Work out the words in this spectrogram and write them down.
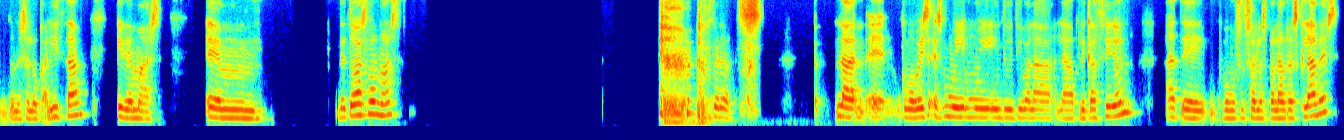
donde se localiza y demás. Em, de todas formas, perdón, eh, como veis es muy, muy intuitiva la, la aplicación, eh, podemos usar las palabras claves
